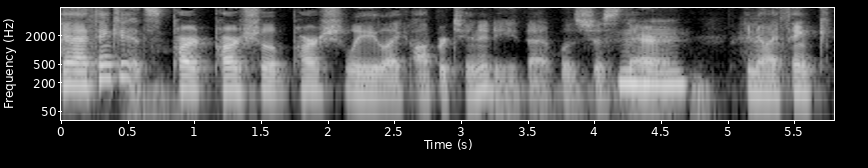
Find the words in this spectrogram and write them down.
Yeah, I think it's part partial partially like opportunity that was just there. Mm-hmm. You know, I think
